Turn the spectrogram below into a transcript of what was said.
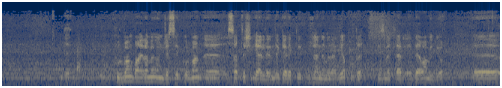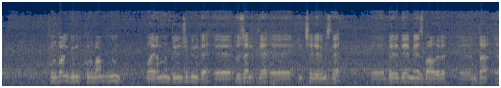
Kurban Bayramı öncesi kurban e, satış yerlerinde gerekli düzenlemeler yapıldı. Hizmetler e, devam ediyor. E, kurban günü kurbanın bayramının birinci günü de e, özellikle e, ilçelerimizde e, belediye mezbalarında e,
